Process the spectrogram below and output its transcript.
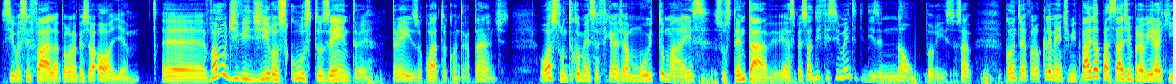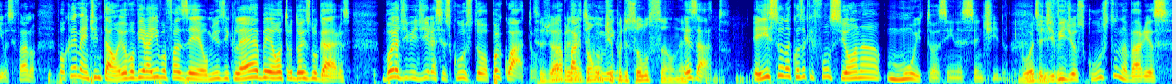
se você fala para uma pessoa, olha, eh, vamos dividir os custos entre três ou quatro contratantes, o assunto começa a ficar já muito mais sustentável. E as pessoas dificilmente te dizem não por isso, sabe? Quando eu falo, Clemente, me paga a passagem para vir aqui. Você fala, não. Pô, Clemente, então, eu vou vir aí, vou fazer o Music Lab e outros dois lugares. Bora dividir esses custos por quatro. Você já Uma apresentou um parte tipo de solução, né? Exato. E isso é uma coisa que funciona muito assim nesse sentido. Boa Você dica. divide os custos na várias,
